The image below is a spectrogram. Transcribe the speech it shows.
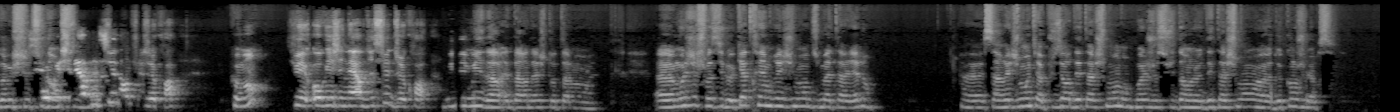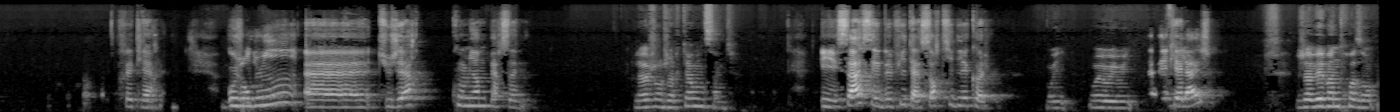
donc je suis originaire du sud en plus, je crois. Comment? Tu es originaire du sud, je crois. Oui, oui, d'Ardèche totalement. moi, j'ai choisi le quatrième régiment du matériel. Euh, c'est un régiment qui a plusieurs détachements, donc moi je suis dans le détachement euh, de Canjuers. Très clair. Aujourd'hui, euh, tu gères combien de personnes? Là, j'en gère 45. Et ça, c'est depuis ta sortie de l'école? Oui, oui, oui. oui. Avec quel âge? J'avais 23 ans.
